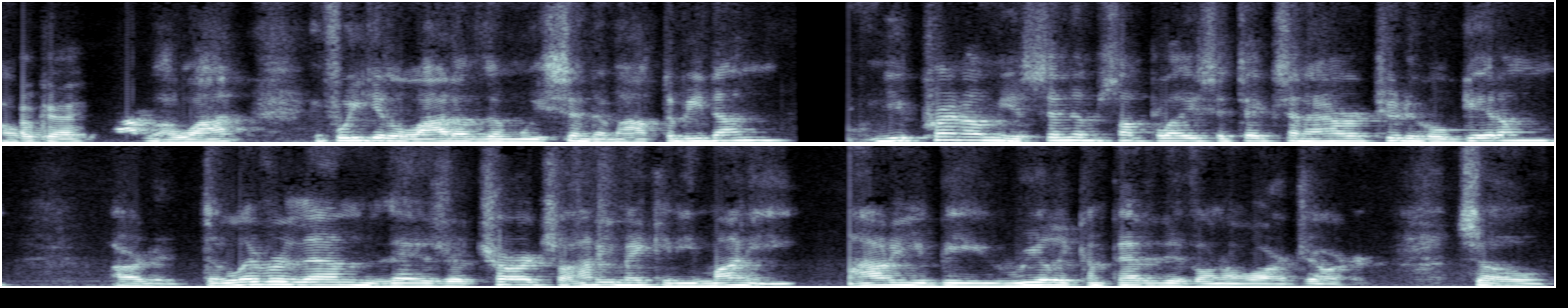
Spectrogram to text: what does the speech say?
Okay. A lot. If we get a lot of them, we send them out to be done. You print them, you send them someplace. It takes an hour or two to go get them or to deliver them. There's a charge. So, how do you make any money? How do you be really competitive on a large order? So,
